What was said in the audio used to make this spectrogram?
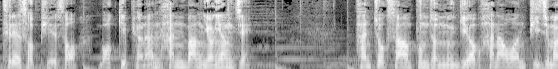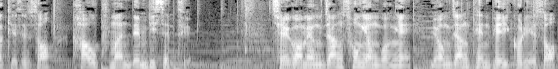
트레서피에서 먹기 편한 한방 영양제, 판촉 사은품 전문기업 하나원 비즈마켓에서 카우프만 냄비 세트, 제과 명장 송영광의 명장텐 베이커리에서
